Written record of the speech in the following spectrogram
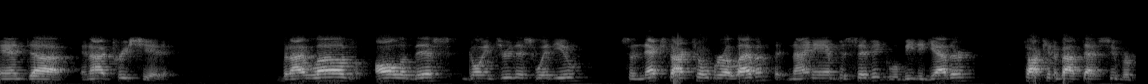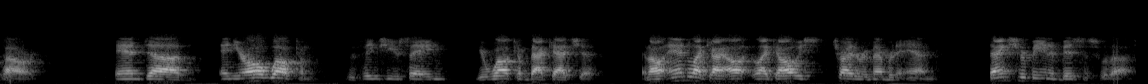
and uh, and I appreciate it. But I love all of this going through this with you. So next October 11th at 9 a.m. Pacific, we'll be together talking about that superpower. And uh, and you're all welcome. The things you're saying, you're welcome back at you. And I'll end like I like I always try to remember to end. Thanks for being in business with us.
